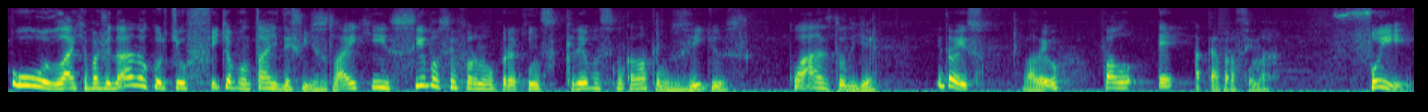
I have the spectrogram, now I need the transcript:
o like para ajudar, não curtiu, fique à vontade, deixa o dislike. E se você for novo por aqui, inscreva-se no canal, temos vídeos quase todo dia. Então é isso, valeu, falou e até a próxima. Fui!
